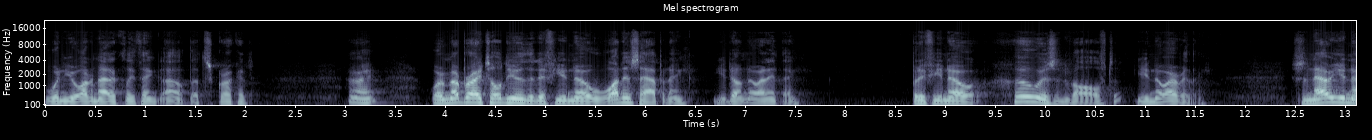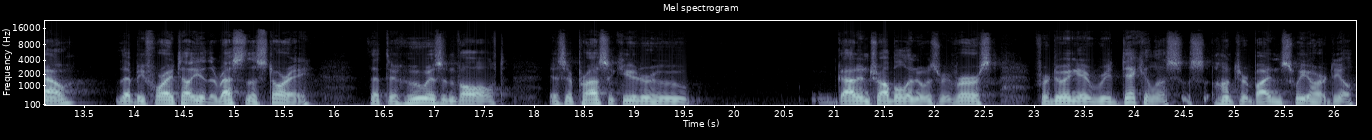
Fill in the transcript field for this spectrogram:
Wouldn't you automatically think, oh, that's crooked? All right. Well, remember I told you that if you know what is happening, you don't know anything. But if you know who is involved, you know everything. So now you know that before I tell you the rest of the story, that the who is involved is a prosecutor who got in trouble and it was reversed for doing a ridiculous Hunter Biden sweetheart deal,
